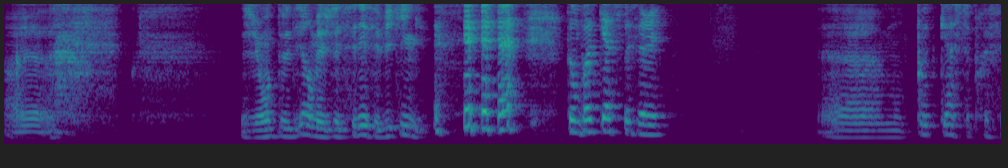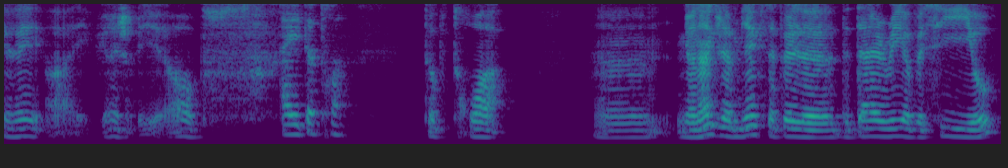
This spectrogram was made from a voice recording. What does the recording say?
Ah, euh, J'ai honte de le dire, mais je l'ai saigné, c'est Viking. Ton podcast préféré? Euh, mon podcast préféré. Ah, et purée, j'en ai- oh, pff, Allez, top 3. top 3. Euh, Il y en a un que j'aime bien qui s'appelle euh, The Diary of a CEO.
